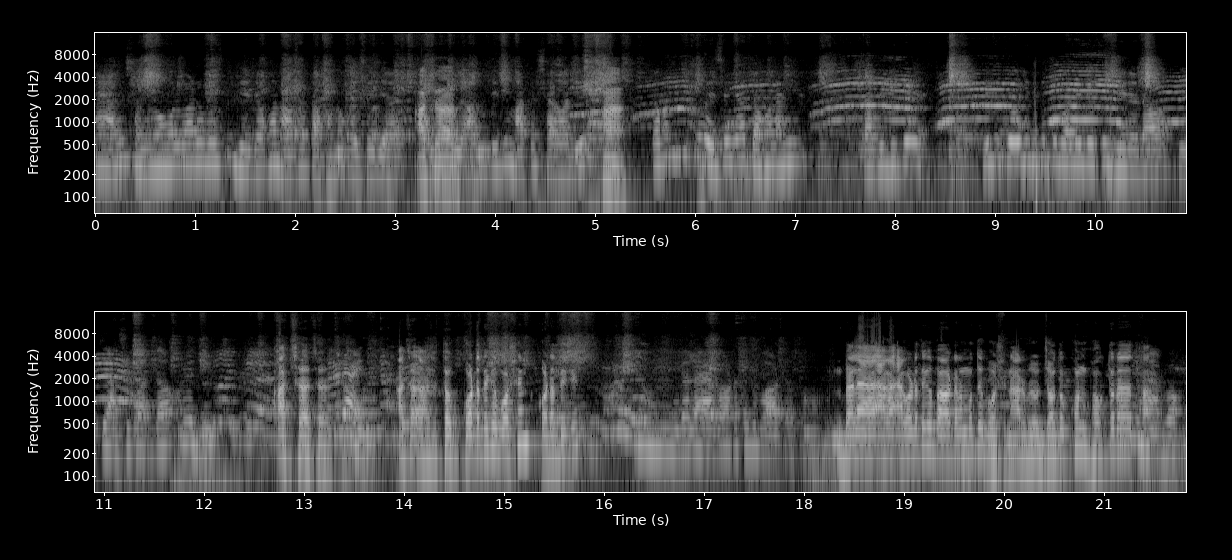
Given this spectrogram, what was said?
হ্যাঁ আমি শনি মঙ্গলবারও বসি যে যখন আসে তখনও বসে যায়। আচ্ছা। আমি- যদি মাকে সেবা দিই হ্যাঁ। তখন যদি কেউ এসে যায় তখন আমি তাদেরকে যদি কেউ যদি কিছু বলে যে একটু ঝেড়ে দাও আশীর্বাদ দাও আমি দিই। আচ্ছা আচ্ছা আচ্ছা। আচ্ছা আচ্ছা তো কটা থেকে বসেন? কটা থেকে? বেলা এগারোটা থেকে বারোটার সময়। বেলা এগারোটা থেকে বারোটার মধ্যে বসেন। আর যতক্ষণ ভক্তরা হ্যাঁ, ভক্ত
